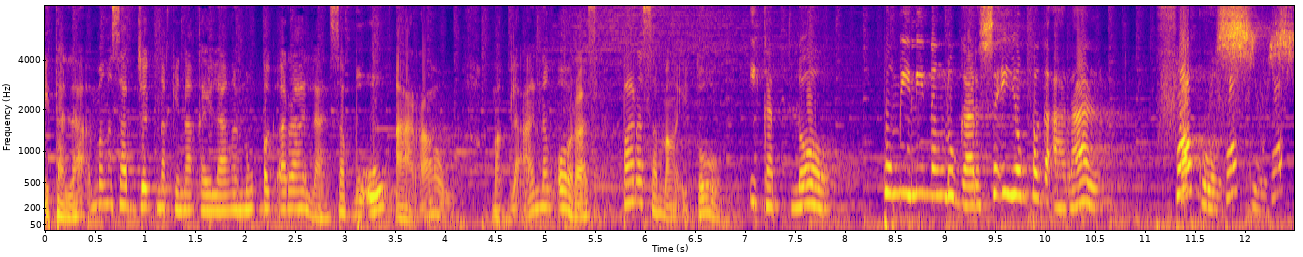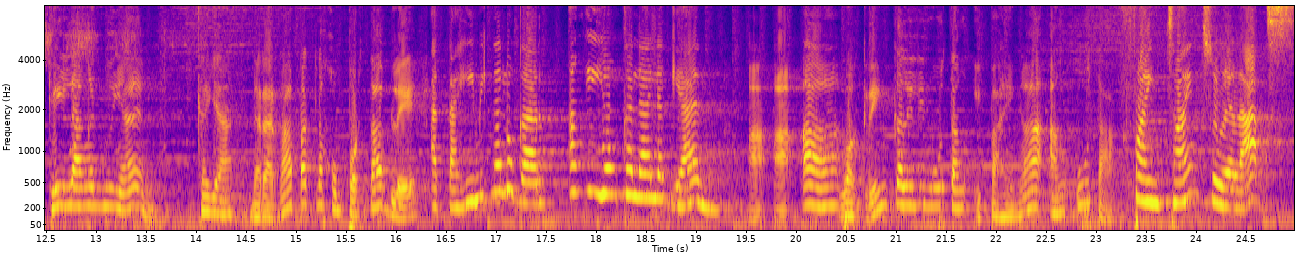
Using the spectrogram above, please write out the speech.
Itala ang mga subject na kinakailangan mong pag-aralan sa buong araw. Maglaan ng oras para sa mga ito. Ikatlo, pumili ng lugar sa iyong pag-aaral. Focus! Kailangan mo yan. Kaya nararapat na komportable At tahimik na lugar ang iyong kalalagyan. Aa, wag ring kalilimutang ipahinga ang utak. Find time to relax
